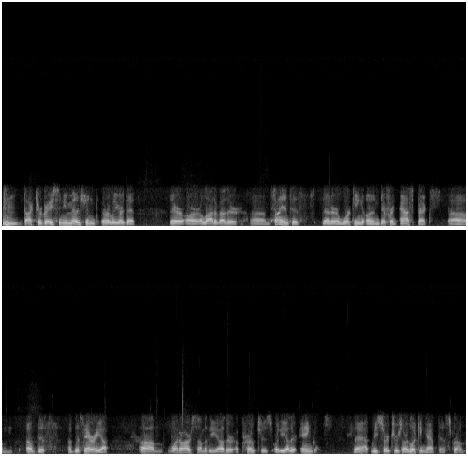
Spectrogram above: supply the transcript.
Dr. Greyson, you mentioned earlier that there are a lot of other um, scientists that are working on different aspects um, of this of this area. Um, what are some of the other approaches or the other angles that researchers are looking at this from?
